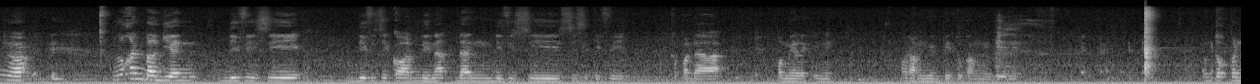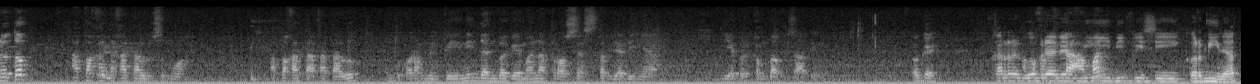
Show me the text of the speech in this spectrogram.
Enggak. Lu kan bagian divisi divisi koordinat dan divisi CCTV kepada pemilik ini. Orang mimpi tukang mimpi ini. Untuk penutup, apa kata-kata lu semua? Apa kata-kata lu untuk orang mimpi ini dan bagaimana proses terjadinya dia berkembang saat ini? Oke. Karena gue berada di divisi koordinat,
